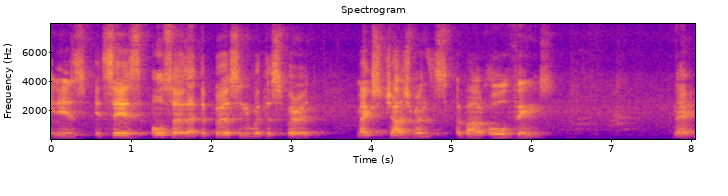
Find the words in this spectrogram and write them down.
It is it says also that the person with the spirit makes judgments about all things. No?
